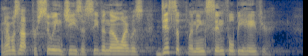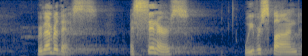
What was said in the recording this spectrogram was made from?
And I was not pursuing Jesus, even though I was disciplining sinful behavior. Remember this as sinners, we respond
